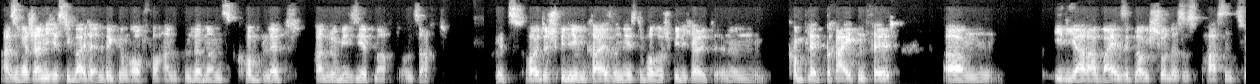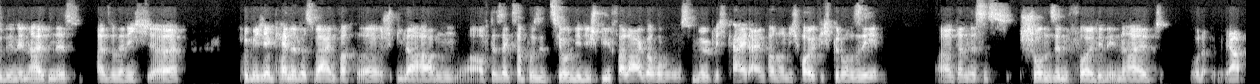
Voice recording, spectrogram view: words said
Also wahrscheinlich ist die Weiterentwicklung auch vorhanden, wenn man es komplett randomisiert macht und sagt, jetzt heute spiele ich im Kreis und nächste Woche spiele ich halt in einem komplett breiten Feld. Ähm, idealerweise glaube ich schon, dass es passend zu den Inhalten ist. Also wenn ich äh, für mich erkenne, dass wir einfach äh, Spieler haben auf der Sechserposition, die die Spielverlagerungsmöglichkeit einfach noch nicht häufig genug sehen, äh, dann ist es schon sinnvoll, den Inhalt oder ja,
